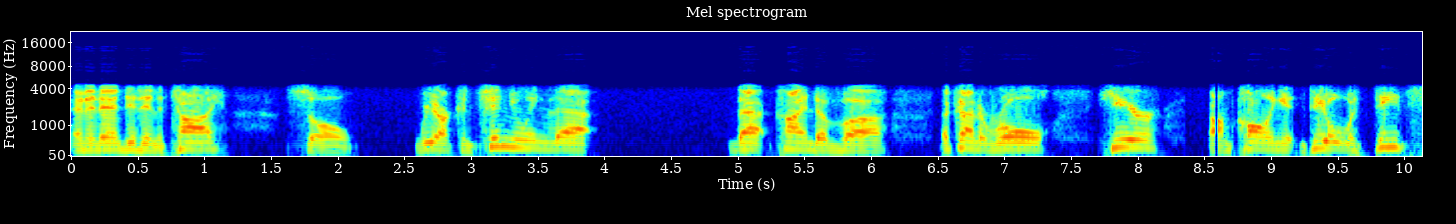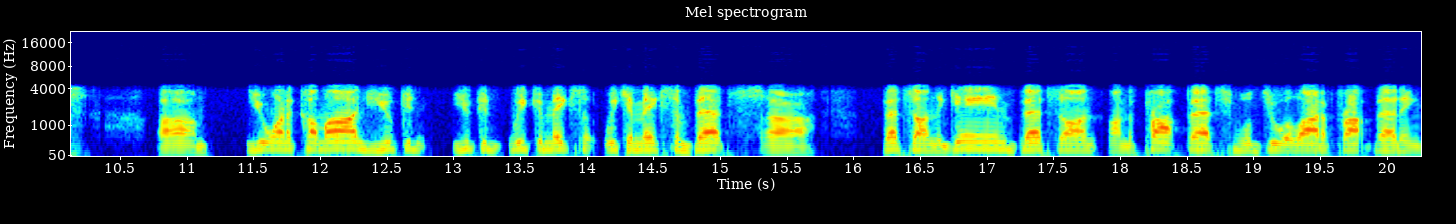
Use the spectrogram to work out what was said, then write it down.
and it ended in a tie. So we are continuing that that kind of uh, that kind of role here. I'm calling it deal with Deets. Um, you want to come on? You can you can we can make some we can make some bets. Uh, bets on the game, bets on on the prop bets. We'll do a lot of prop betting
